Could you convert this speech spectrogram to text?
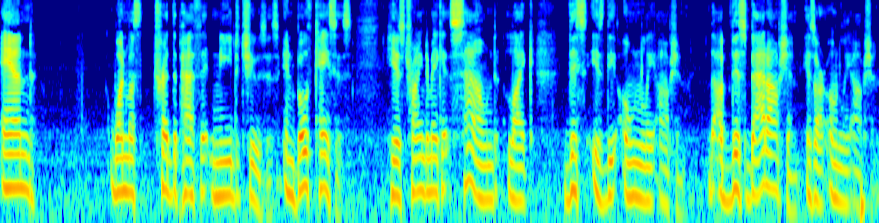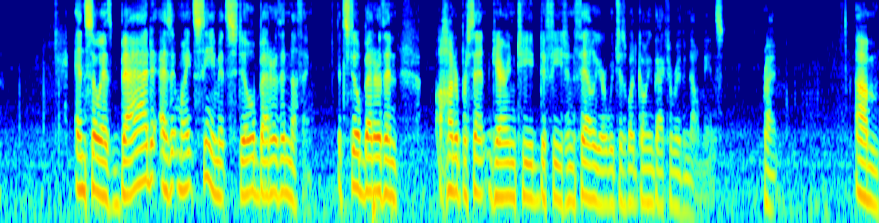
and one must tread the path that need chooses. In both cases, he is trying to make it sound like this is the only option. The, uh, this bad option is our only option. And so, as bad as it might seem, it's still better than nothing. It's still better than 100% guaranteed defeat and failure, which is what going back to Rivendell means. Right. Um,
